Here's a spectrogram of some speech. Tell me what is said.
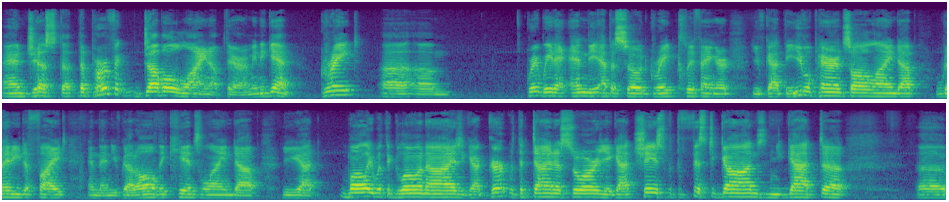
And just the, the perfect double lineup there. I mean, again, great uh, um, Great way to end the episode, great cliffhanger. You've got the evil parents all lined up, ready to fight, and then you've got all the kids lined up. You got Molly with the glowing eyes, you got Gert with the dinosaur, you got Chase with the fistigons, and you got uh, uh,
